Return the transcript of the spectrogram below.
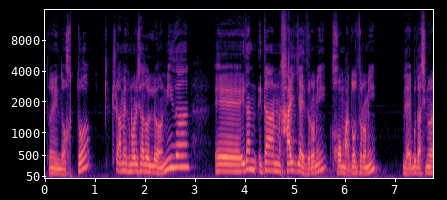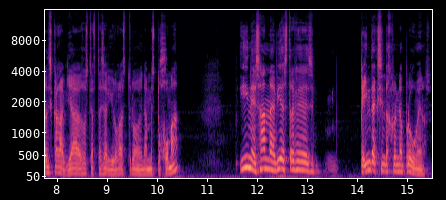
το 98, και είχαμε γνώρισα τον Λεωνίδα, ε, ήταν, ήταν χάγια οι δρόμοι, χωματόδρομοι, δηλαδή που τα σύνορα της Καγαβιάς, ώστε φτάσει αργυρογάστρο, ήταν μες στο χώμα. Είναι σαν να επιστρέφες 50-60 χρόνια προηγουμένως.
